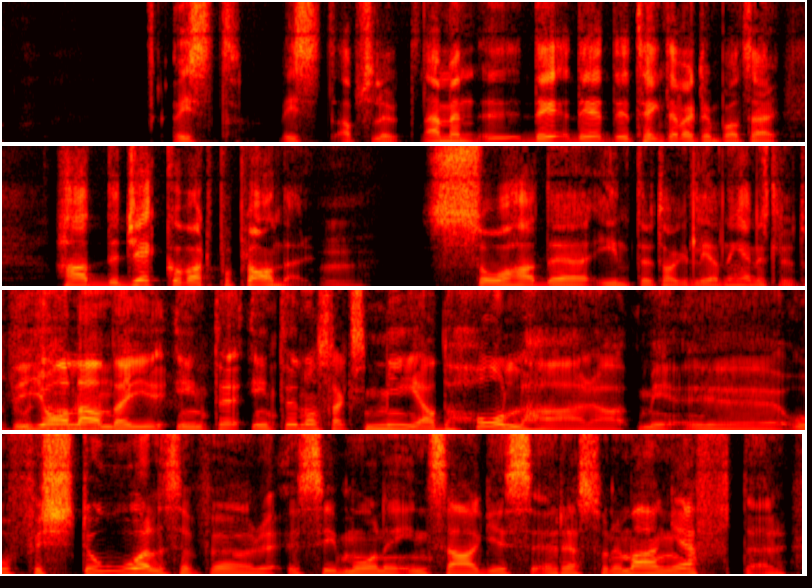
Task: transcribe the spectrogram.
visst, visst, absolut. Nej, men eh, det, det, det tänkte jag verkligen på att så här, hade Dzeko varit på plan där, Mm. så hade inte tagit ledningen i slutet. Det jag landar i, inte, inte någon slags medhåll här äh, med, eh, och förståelse för Simone Inzagis resonemang efter.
